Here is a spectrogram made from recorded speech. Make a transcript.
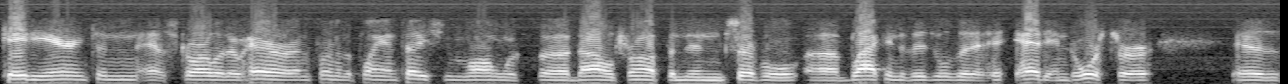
Katie Arrington as Scarlett O'Hara in front of the plantation, along with uh, Donald Trump, and then several uh, black individuals that had endorsed her as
